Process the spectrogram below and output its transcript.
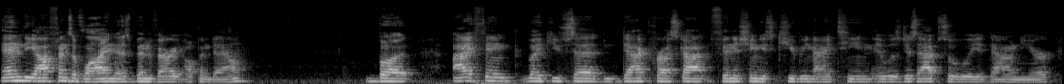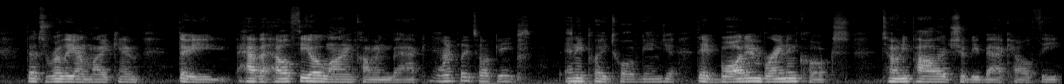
And the offensive line has been very up and down. But I think, like you said, Dak Prescott finishing his QB 19, it was just absolutely a down year. That's really unlike him. They have a healthy O line coming back. Only played 12 games. And he played 12 games, yeah. They bought in Brandin Cooks. Tony Pollard should be back healthy.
